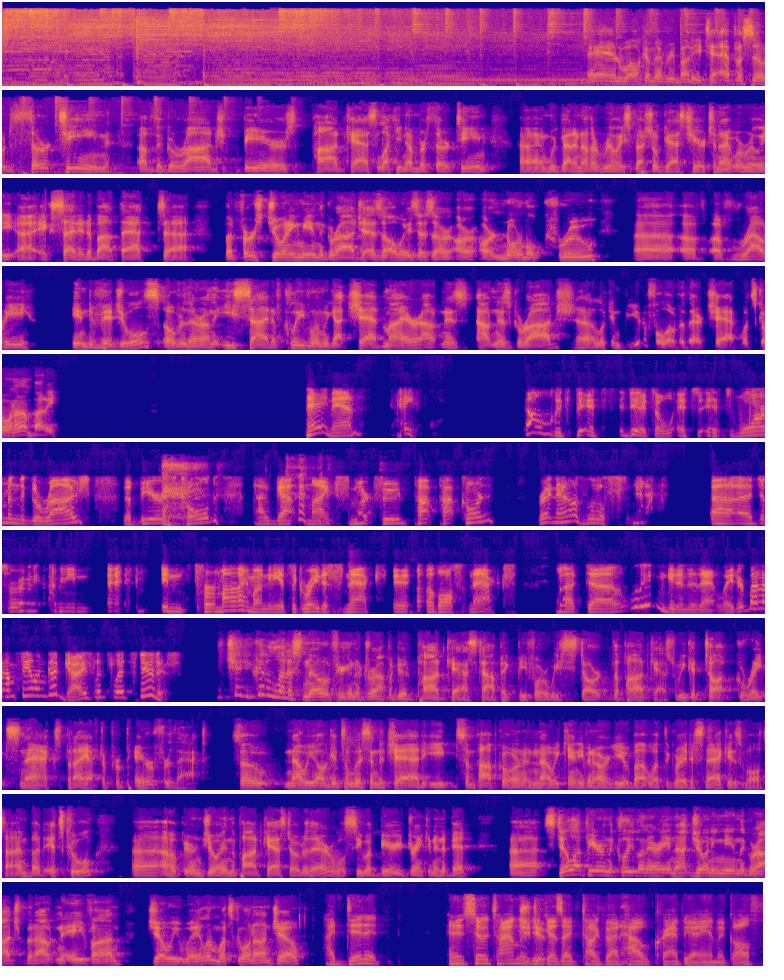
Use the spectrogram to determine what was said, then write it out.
And welcome everybody to episode 13 of the Garage Beers podcast, lucky number 13. Uh, and we've got another really special guest here tonight. We're really uh, excited about that. Uh, but first, joining me in the garage, as always, is our, our, our normal crew uh, of, of rowdy individuals over there on the east side of Cleveland. We got Chad Meyer out in his out in his garage, uh, looking beautiful over there. Chad, what's going on, buddy? Hey, man. Hey, Oh, it's it's dude, it's a it's it's warm in the garage. The beer is cold. I've got my smart food pop popcorn right now. It's a little snack. Uh, just I mean, in for my money, it's the greatest snack eh, of all snacks. But uh, we can get into that later. But I'm feeling good, guys. Let's let's do this. Chad, you got to let us know if you're going to drop a good podcast topic before we start the podcast. We could talk great snacks, but I have to prepare for that. So now we all get to listen to Chad eat some popcorn, and now we can't even argue about what the greatest snack is of all time. But it's cool. Uh, I hope you're enjoying the podcast over there. We'll see what beer you're drinking in a bit. Uh, still up here in the Cleveland area, not joining me in the garage, but out in Avon. Joey Whalen, what's going on, Joe? I did it, and it's so timely What'd do? because I talked about how crappy I am at golf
